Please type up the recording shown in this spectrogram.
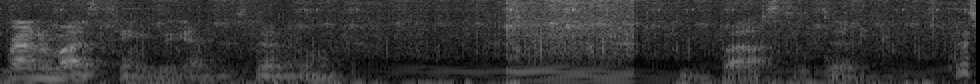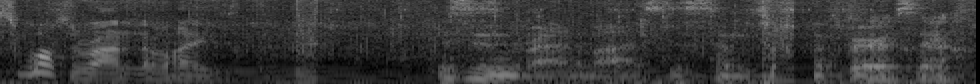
randomize teams again, just anyone. You bastard did. This was randomized. This isn't randomised, this is some sort of conspiracy.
